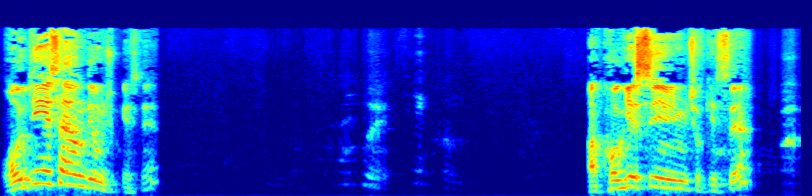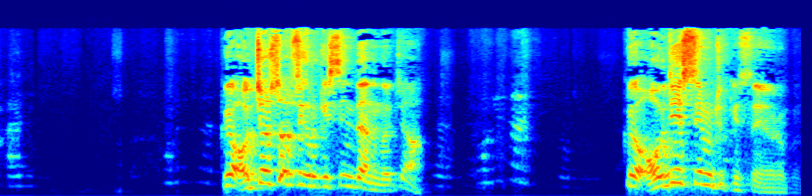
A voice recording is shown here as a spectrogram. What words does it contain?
어디에 사용되면 좋겠어요? 아, 거기에 쓰이면 좋겠어요? 그 어쩔 수 없이 그렇게 쓰인다는 거죠? 그 어디에 쓰면 좋겠어요, 여러분?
